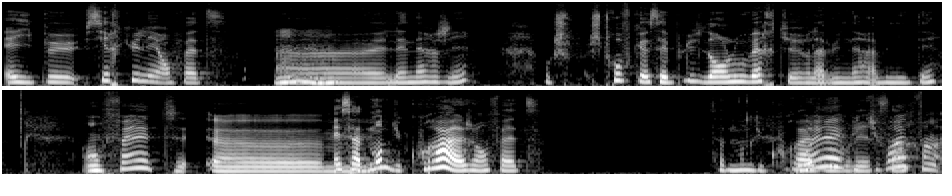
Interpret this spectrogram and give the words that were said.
et il peut circuler en fait mhm. euh, l'énergie. Donc je, trouve que c'est plus dans l'ouverture la vulnérabilité. En fait, euh, et ça demande du courage en fait. Ça demande du courage ouais, tu vois, enfin,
